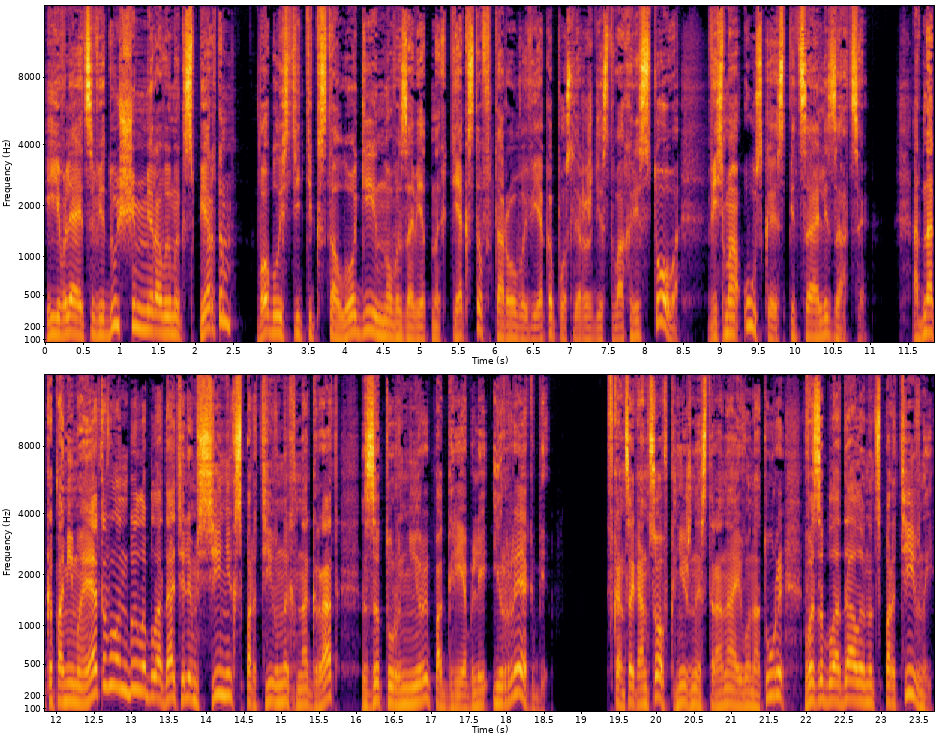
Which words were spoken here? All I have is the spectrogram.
и является ведущим мировым экспертом в области текстологии новозаветных текстов II века после Рождества Христова, весьма узкая специализация. Однако помимо этого он был обладателем синих спортивных наград за турниры по гребле и регби. В конце концов, книжная сторона его натуры возобладала над спортивной,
